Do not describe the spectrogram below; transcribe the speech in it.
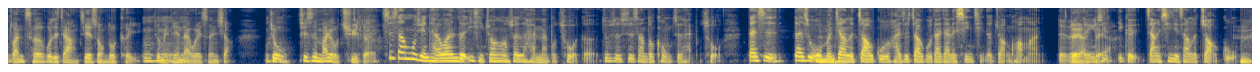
专车或者家长接送都可以，就每天来回生小。就其实蛮有趣的。事实上，目前台湾的疫情状况算是还蛮不错的，就是事实上都控制还不错。但是，但是我们这样的照顾还是照顾大家的心情的状况嘛，对不对？等于是一个这样心情上的照顾。嗯。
